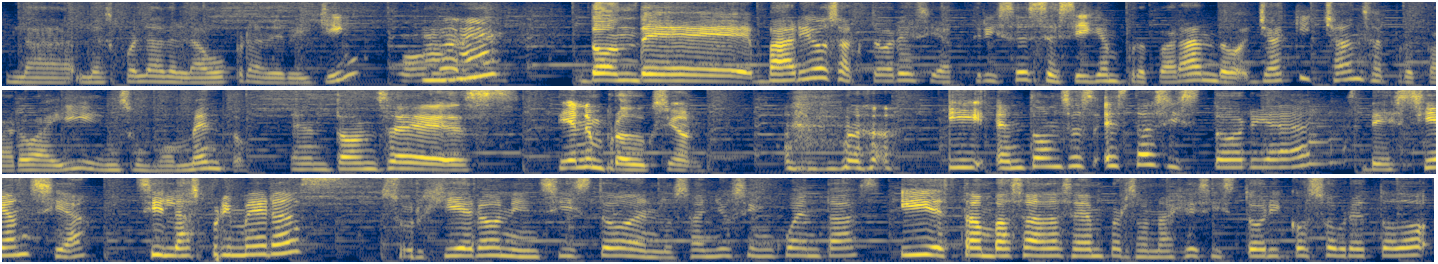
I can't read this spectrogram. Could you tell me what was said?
la, escuela de la ópera de Beijing. Donde varios actores y actrices se siguen preparando. Jackie Chan se preparó ahí en su momento. Entonces, tienen producción. y entonces estas historias de ciencia, si las primeras surgieron, insisto, en los años 50 y están basadas en personajes históricos, sobre todo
